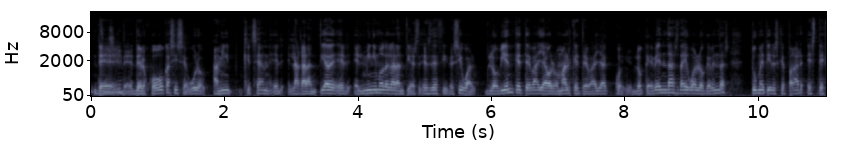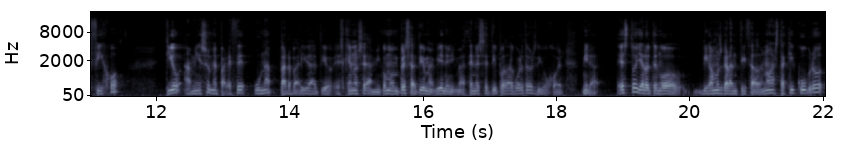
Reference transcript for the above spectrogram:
del juego casi seguro. A mí, que sean la garantía, el, mínimo de garantías, es decir, es igual, lo bien que te vaya o lo mal que te vaya, lo que vendas, da igual lo que vendas, tú me tienes que pagar este fijo Tío, a mí eso me parece una barbaridad, tío. Es que no sé, a mí como empresa, tío, me vienen y me hacen ese tipo de acuerdos, digo, joder, mira, esto ya lo tengo, digamos, garantizado, ¿no? Hasta aquí cubro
